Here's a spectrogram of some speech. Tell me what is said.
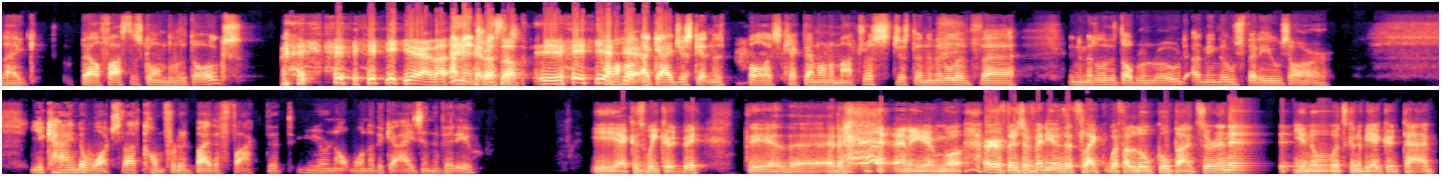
like Belfast has gone to the dogs, yeah, that I'm hit us interested. up. Yeah, yeah, I'm a, yeah. a guy just getting his bollocks kicked in on a mattress just in the middle of uh, in the middle of the Dublin Road. I mean, those videos are you kind of watch that comforted by the fact that you're not one of the guys in the video. Yeah, because we could be the the any given or if there's a video that's like with a local bouncer in it, you know it's going to be a good time.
